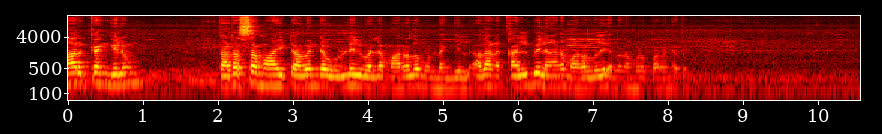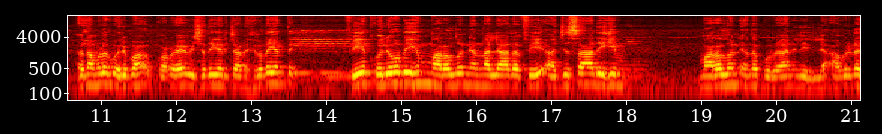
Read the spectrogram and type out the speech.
ആർക്കെങ്കിലും തടസ്സമായിട്ട് അവന്റെ ഉള്ളിൽ വല്ല മറലുമുണ്ടെങ്കിൽ അതാണ് കൽബിലാണ് മറൽ എന്ന് നമ്മൾ പറഞ്ഞത്. അത് നമ്മൾ ഒരുപാട് കുറേ വിശദീകരിച്ചാണ്. ഹൃദയത്തിൽ ഫി കുലൂബിഹിം മറലുൻ എന്നല്ലാതെ ഫി അജ്സാദിഹിം മറലുൻ എന്ന ഖുർആാനിലില്ല. അവരുടെ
